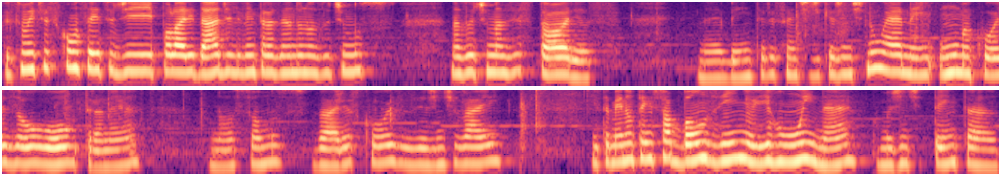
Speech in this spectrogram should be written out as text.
principalmente esse conceito de polaridade ele vem trazendo nos últimos, nas últimas histórias né? Bem interessante de que a gente não é nem uma coisa ou outra, né? Nós somos várias coisas e a gente vai e também não tem só bonzinho e ruim, né? Como a gente tenta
